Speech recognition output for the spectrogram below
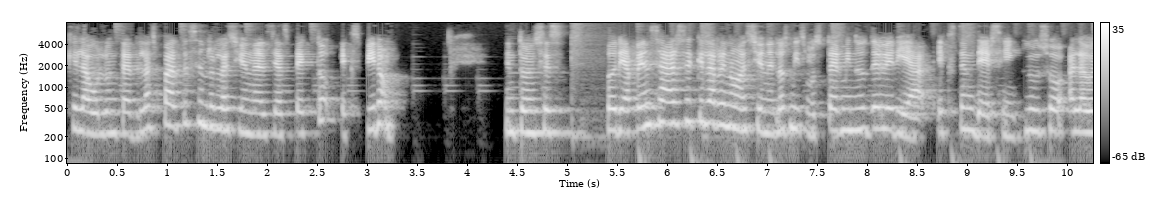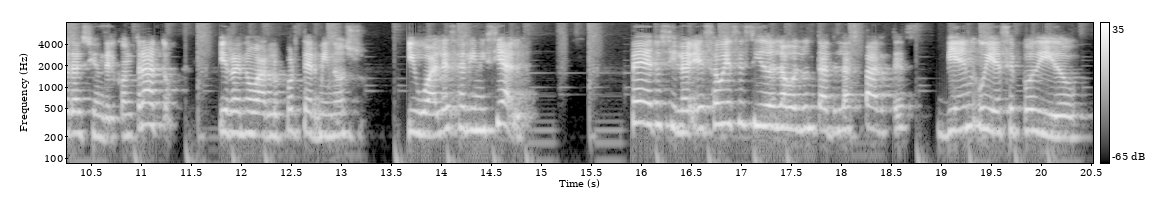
que la voluntad de las partes en relación a ese aspecto expiró. Entonces, podría pensarse que la renovación en los mismos términos debería extenderse incluso a la duración del contrato y renovarlo por términos iguales al inicial. Pero si esa hubiese sido la voluntad de las partes, bien hubiese podido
